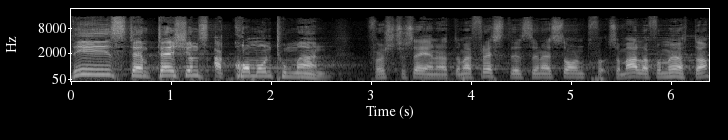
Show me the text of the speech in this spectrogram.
these temptations are common to man. Först så säger han att de här frestelserna är sånt som alla får möta.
